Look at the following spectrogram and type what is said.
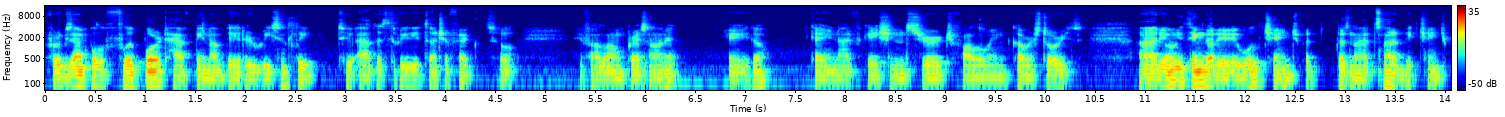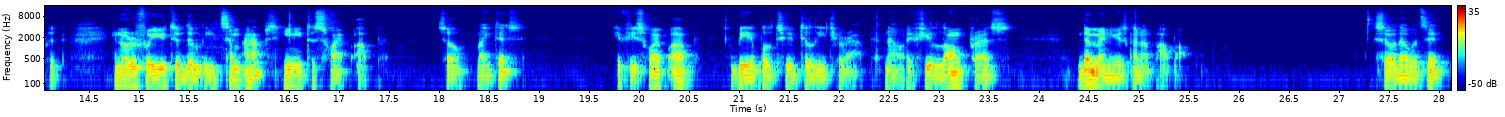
For example, Flipboard have been updated recently to add a 3D touch effect. So if I long press on it, here you go. Get your notification, search, following, cover stories. Uh, the only thing that it will change, but does not, it's not a big change, but in order for you to delete some apps, you need to swipe up. So like this, if you swipe up, you'll be able to delete your app. Now, if you long press, the menu is going to pop up. So that was it.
